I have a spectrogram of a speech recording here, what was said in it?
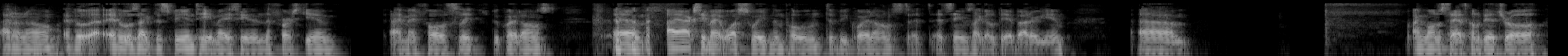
I don't know if it if it was like the Spain team I seen in the first game, I might fall asleep. To be quite honest, um, I actually might watch Sweden and Poland. To be quite honest, it it seems like it'll be a better game. Um, I'm going to say it's going to be a draw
